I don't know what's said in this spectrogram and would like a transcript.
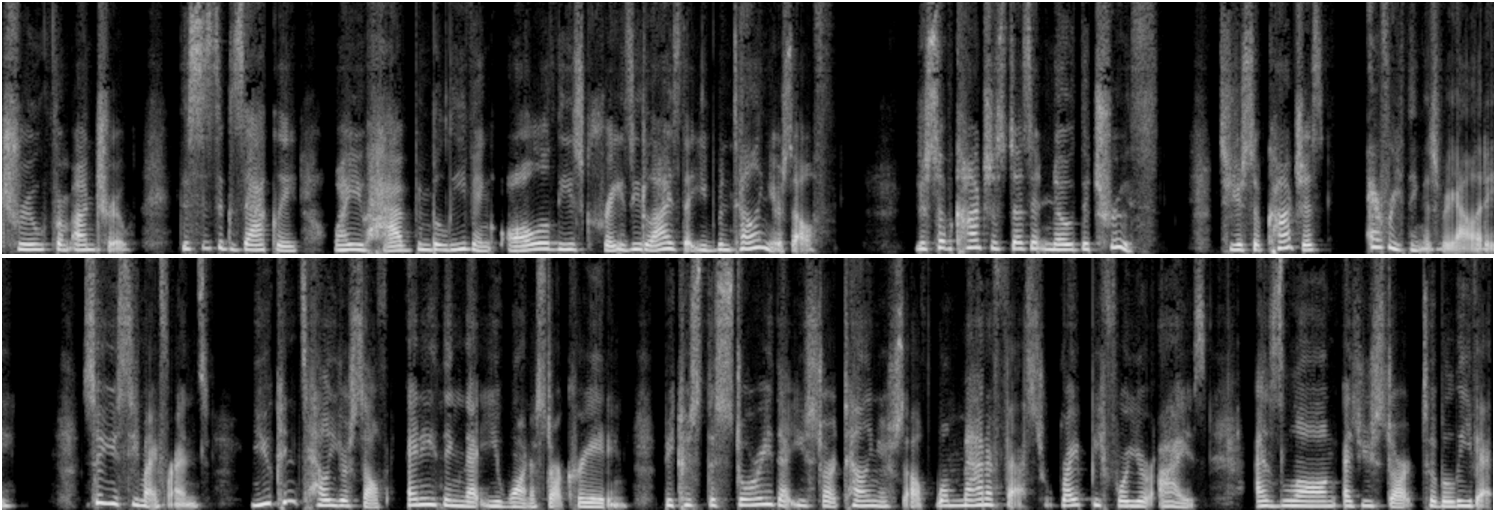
true from untrue. This is exactly why you have been believing all of these crazy lies that you've been telling yourself. Your subconscious doesn't know the truth. To your subconscious, everything is reality. So you see, my friends, you can tell yourself anything that you want to start creating because the story that you start telling yourself will manifest right before your eyes as long as you start to believe it.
